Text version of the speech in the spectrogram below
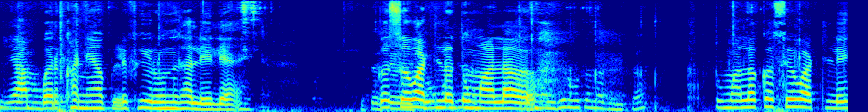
जे आंबरखाने आपले फिरून झालेले आहेत. कसं वाटलं तुम्हाला? तुम्हाला कसे वाटले?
